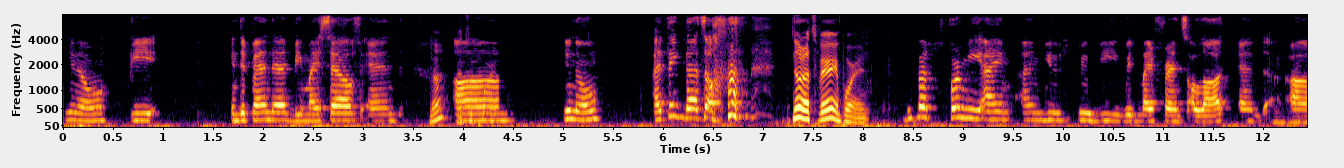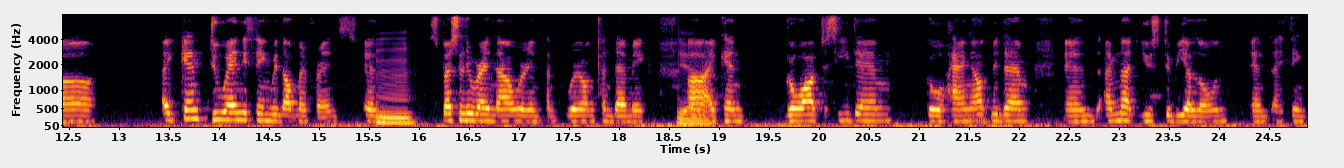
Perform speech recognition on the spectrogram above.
you know, be independent, be myself, and No, um, you know, I think that's all. No, that's very important. because for me, I'm I'm used to be with my friends a lot, and uh, I can't do anything without my friends, and Mm, especially right now we're in we're on pandemic. yeah. Uh, I can go out to see them, go hang out with them, and I'm not used to be alone. And I think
